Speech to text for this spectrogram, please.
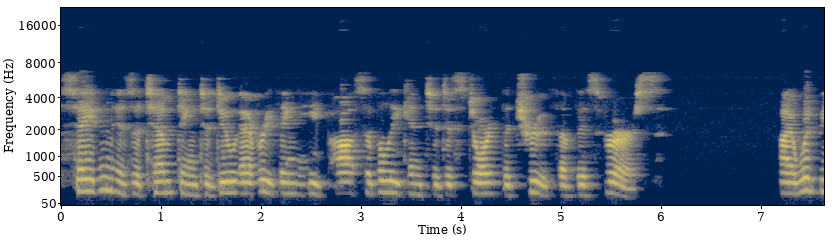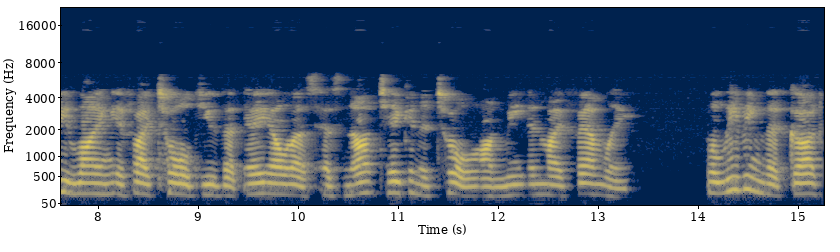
Satan is attempting to do everything he possibly can to distort the truth of this verse. I would be lying if I told you that ALS has not taken a toll on me and my family. Believing that God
